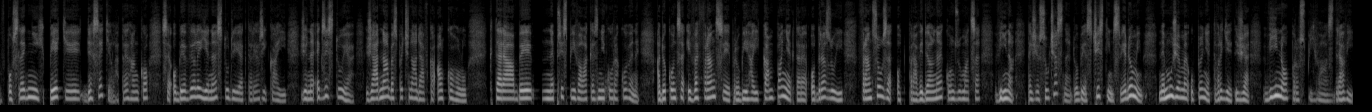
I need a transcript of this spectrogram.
v posledních pěti, deseti letech, Hanko, se objevily jiné studie, které říkají, že neexistuje žádná bezpečná dávka alkoholu, která by nepřispívala ke vzniku rakoviny. A dokonce i ve Francii probíhají kampaně, které odrazují francouze od pravidelné konzumace vína. Takže v současné době s čistým svědomím nemůžeme úplně tvrdit, že víno prospívá zdraví,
